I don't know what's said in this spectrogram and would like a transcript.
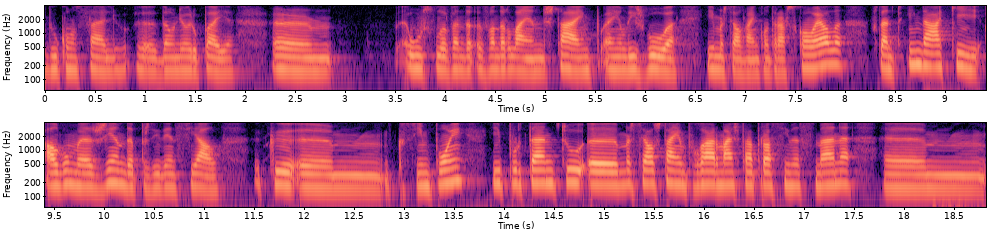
do Conselho da União Europeia, a Ursula von der Leyen está em, em Lisboa e Marcelo vai encontrar-se com ela. Portanto, ainda há aqui alguma agenda presidencial que, um, que se impõe e, portanto, uh, Marcelo está a empurrar mais para a próxima semana um,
